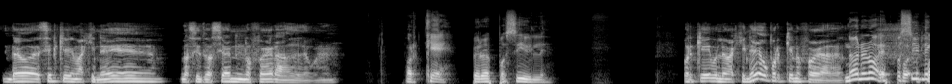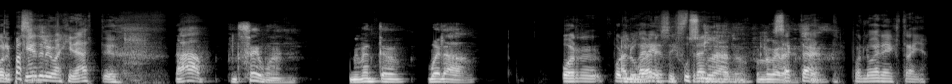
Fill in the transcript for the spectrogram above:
Debo decir que me imaginé la situación y no fue agradable, weón. ¿Por qué? pero es posible. ¿Por qué me lo imaginé o por qué no fue agradable? No, no, no, es ¿Por- posible ¿Por, que pase. qué te lo imaginaste? Ah, no sé, weón. Mi mente vuela Por, por lugares, lugares extraños. claro, por lugares. Exactamente, por lugares extraños.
